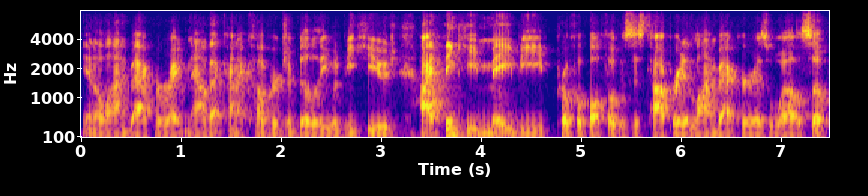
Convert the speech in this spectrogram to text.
in a linebacker right now. That kind of coverage ability would be huge. I think he may be Pro Football Focus's top rated linebacker as well. So,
